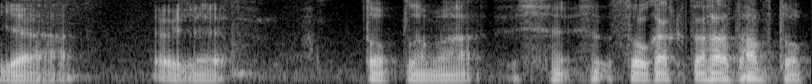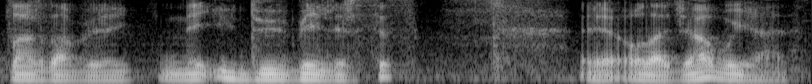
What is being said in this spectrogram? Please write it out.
Ya öyle toplama sokaktan adam toplarsam böyle ne idüğü belirsiz e, olacağı bu yani.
